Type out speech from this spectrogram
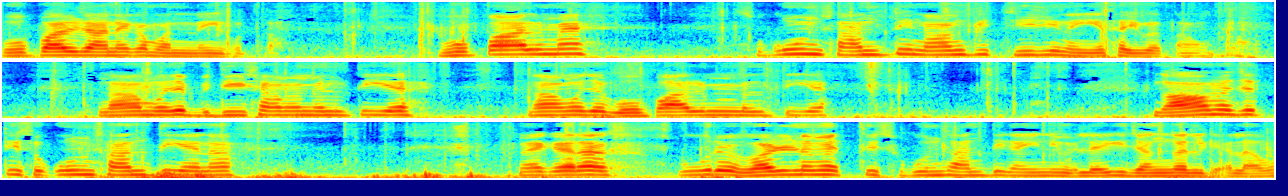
भोपाल जाने का मन नहीं होता। भोपाल में सुकून शांति नाम की चीज़ ही नहीं है, सही बताऊँ तो। ना मुझे विदिशा में मिलती है, ना मुझे भोपाल में मिलती है। गाँव में जितनी सुकून शांति है ना, मैं कह रहा, पूरे वर्ल्ड में इतनी सुकून शांति कहीं नहीं मिलेगी जंगल के अलावा।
